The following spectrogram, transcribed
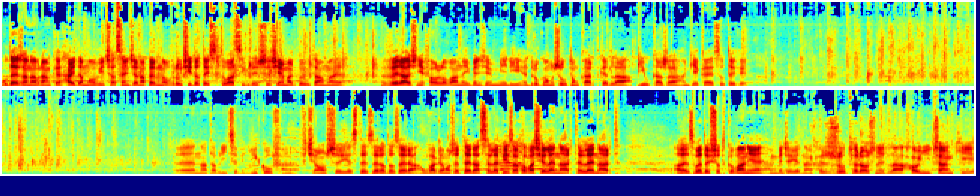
uderza na bramkę Hajdamowicz, a sędzia na pewno wróci do tej sytuacji, gdyż Ziemak był tam e, wyraźnie faulowany i będziemy mieli drugą żółtą kartkę dla piłkarza GKS-u Tychy. E, Na tablicy wyników wciąż jest 0 do 0. Uwaga, może teraz lepiej zachowa się Lenart. Lenart, ale złe dośrodkowanie. Będzie jednak rzut rożny dla Chojniczanki.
